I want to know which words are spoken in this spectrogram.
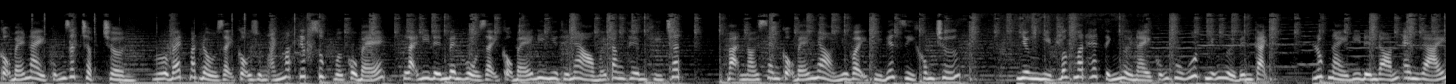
Cậu bé này cũng rất chập chờn, Robert bắt đầu dạy cậu dùng ánh mắt tiếp xúc với cô bé, lại đi đến bên hồ dạy cậu bé đi như thế nào mới tăng thêm khí chất. Bạn nói xem cậu bé nhỏ như vậy thì biết gì không chứ? Nhưng nhịp bước mất hết tính người này cũng thu hút những người bên cạnh. Lúc này đi đến đón em gái,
